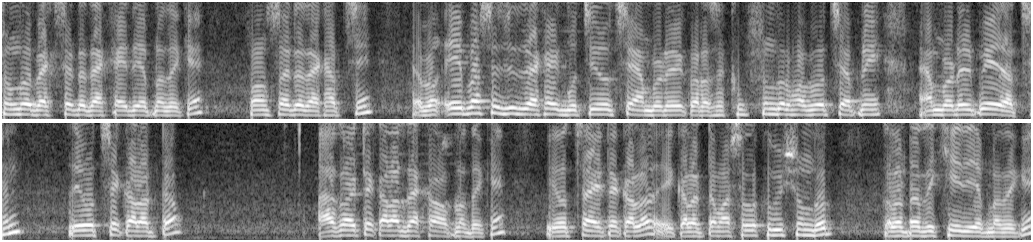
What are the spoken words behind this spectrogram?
সুন্দর ব্যাক সাইডে দেখাই দিই আপনাদেরকে ফ্রন্ট সাইডে দেখাচ্ছি। এবং এই পাশে যদি দেখাই গুচির হচ্ছে এমব্রয়ডারি করা আছে, খুব সুন্দরভাবে হচ্ছে আপনি এমব্রয়ডারি পেয়ে যাচ্ছেন। তো এই হচ্ছে কালারটা আগে একটা কালার দেখাও আপনাদেরকে। এই হচ্ছে একটা কালার এই কালারটা মার্শাল খুবই সুন্দর। কালারটা দেখিয়ে দিই আপনাদেরকে।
